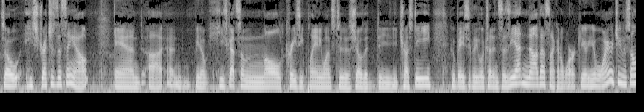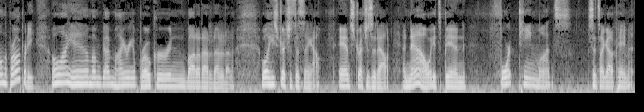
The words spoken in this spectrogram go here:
So he stretches this thing out, and, uh, and you know he's got some all crazy plan. He wants to show the, the trustee, who basically looks at it and says, "Yeah, no, that's not going to work. You, you know, why aren't you selling the property? Oh, I am. I'm, I'm hiring a broker and da da da da da da. Well, he stretches this thing out and stretches it out, and now it's been 14 months since I got a payment.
